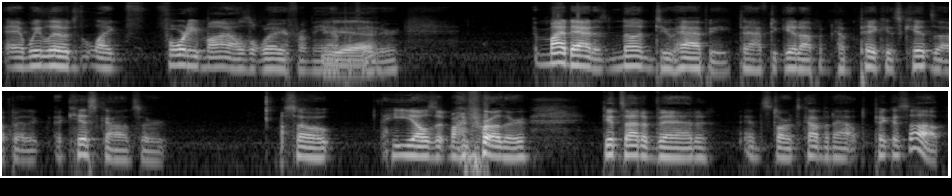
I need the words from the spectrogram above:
and we lived like forty miles away from the Yeah. amphitheater my dad is none too happy to have to get up and come pick his kids up at a, a Kiss concert. So he yells at my brother, gets out of bed, and starts coming out to pick us up.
